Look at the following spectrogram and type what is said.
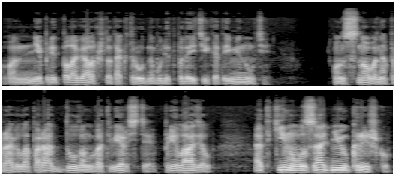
Он не предполагал, что так трудно будет подойти к этой минуте. Он снова направил аппарат дулом в отверстие, приладил, откинул заднюю крышку,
